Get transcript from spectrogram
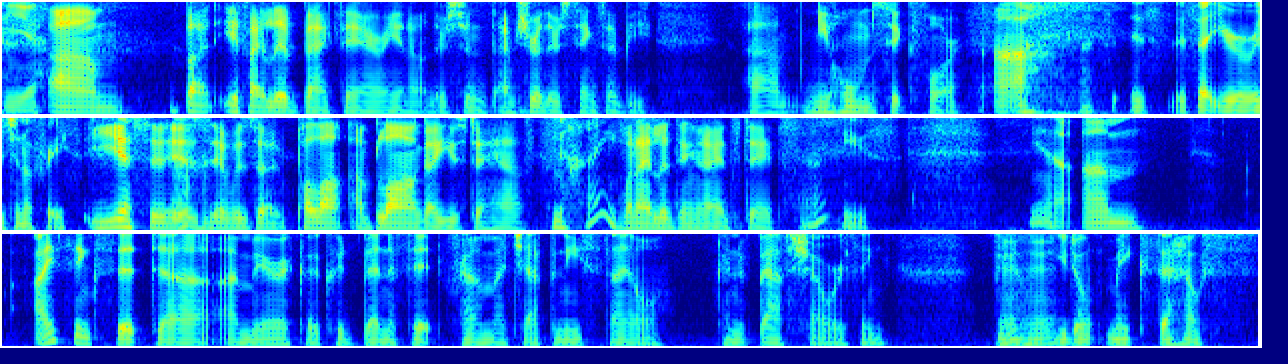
Yeah. Um, but if I lived back there, you know, there's certain, I'm sure there's things I'd be um, homesick for. That's is is that your original phrase? Yes, it is. Uh-huh. It was a, a blog I used to have Nice. when I lived in the United States. Nice. Yeah. Um, I think that uh, America could benefit from a Japanese style kind of bath shower thing. You, know, Mhm. you don't make the house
